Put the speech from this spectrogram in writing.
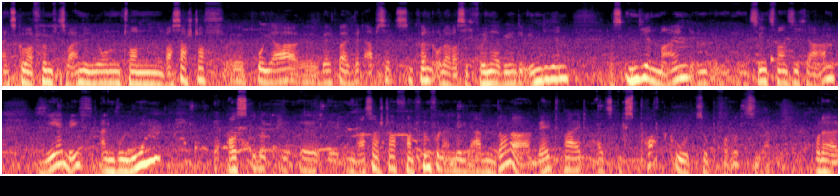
1,52 Millionen Tonnen Wasserstoff äh, pro Jahr äh, weltweit wird absetzen können. Oder was ich vorhin erwähnte, Indien. Dass Indien meint, in, in 10, 20 Jahren jährlich ein Volumen äh, ausgedrückt äh, in Wasserstoff von 500 Milliarden Dollar weltweit als Exportgut zu produzieren. Oder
